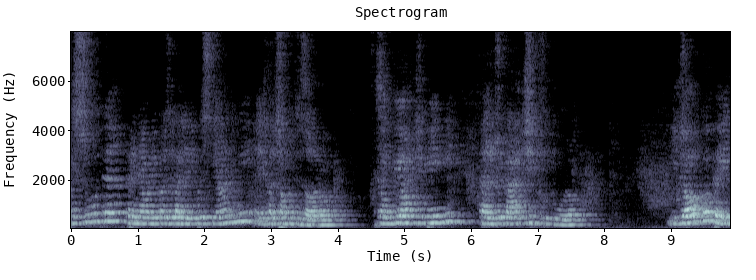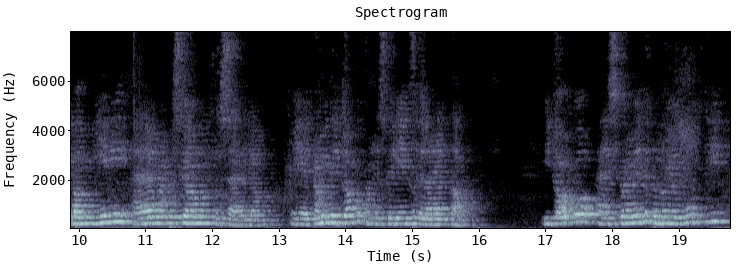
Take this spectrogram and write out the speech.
vissute, prendiamo le cose belle di questi anni e le facciamo tesoro. Siamo qui oggi quindi per giocarci il futuro. Il gioco per i bambini è una questione molto seria e tramite il gioco fanno esperienza della realtà. Il gioco è sicuramente per noi adulti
